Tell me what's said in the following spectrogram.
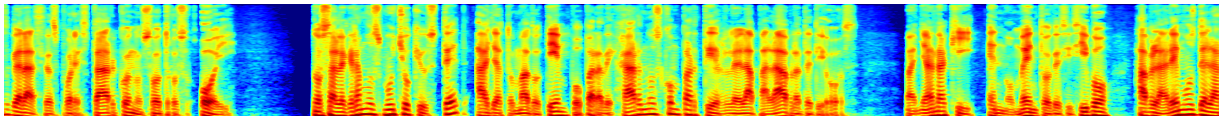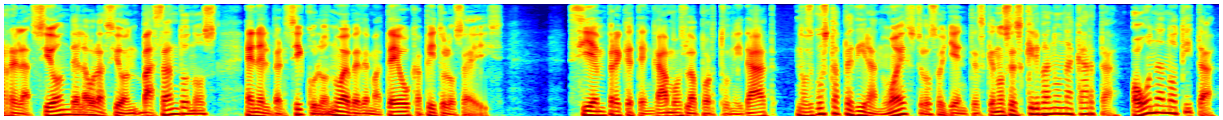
Gracias por estar con nosotros hoy. Nos alegramos mucho que usted haya tomado tiempo para dejarnos compartirle la palabra de Dios. Mañana aquí, en Momento Decisivo, hablaremos de la relación de la oración basándonos en el versículo 9 de Mateo capítulo 6. Siempre que tengamos la oportunidad, nos gusta pedir a nuestros oyentes que nos escriban una carta o una notita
